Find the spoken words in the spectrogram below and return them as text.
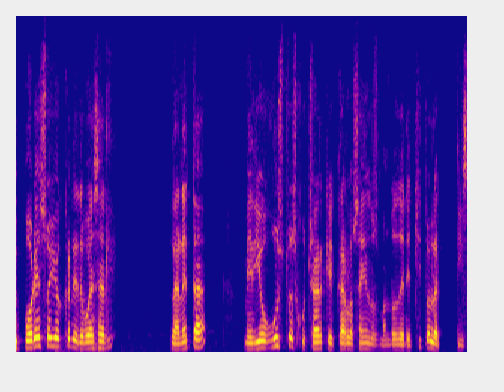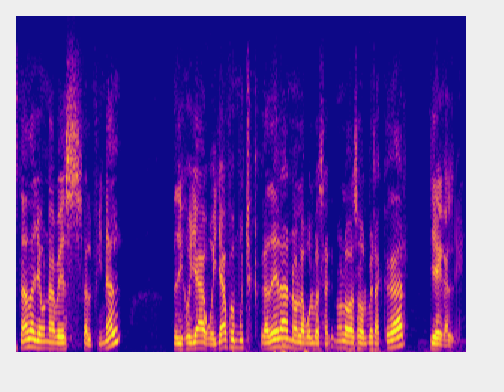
y por eso yo creo que le voy a hacer, la neta, me dio gusto escuchar que Carlos Sainz los mandó derechito a la tiznada ya una vez al final. Le dijo, ya, güey, ya fue mucha cagadera, no la vuelvas a, no la vas a volver a cagar, llégale.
